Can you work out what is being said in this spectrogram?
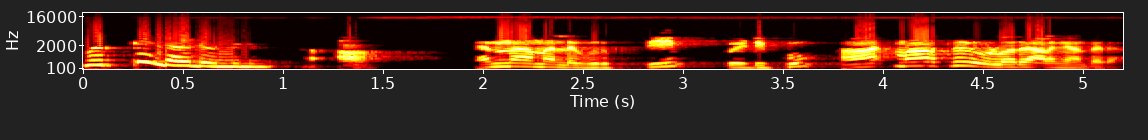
വൃത്തി ഉണ്ടാവില്ല ഒന്നിനും. ആ. എന്നാ നല്ല വൃത്തിയും വെടിപ്പും ആത്മാർത്ഥതയുള്ള ഒരാളെ ഞാൻ തരാം.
